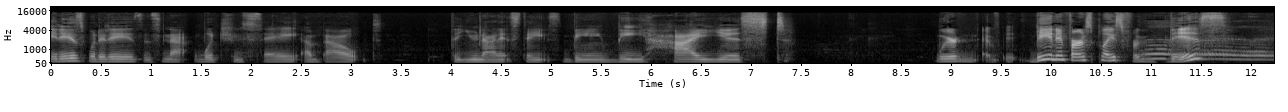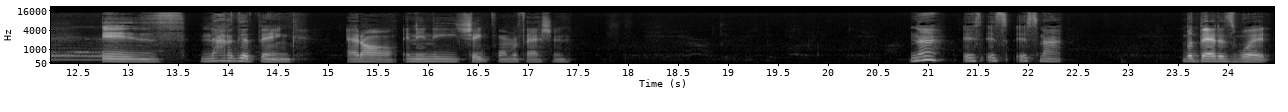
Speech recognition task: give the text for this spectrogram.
It is what it is. It's not what you say about the United States being the highest. We're being in first place for this is not a good thing at all in any shape, form, or fashion. Nah, it's it's it's not. But that is what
